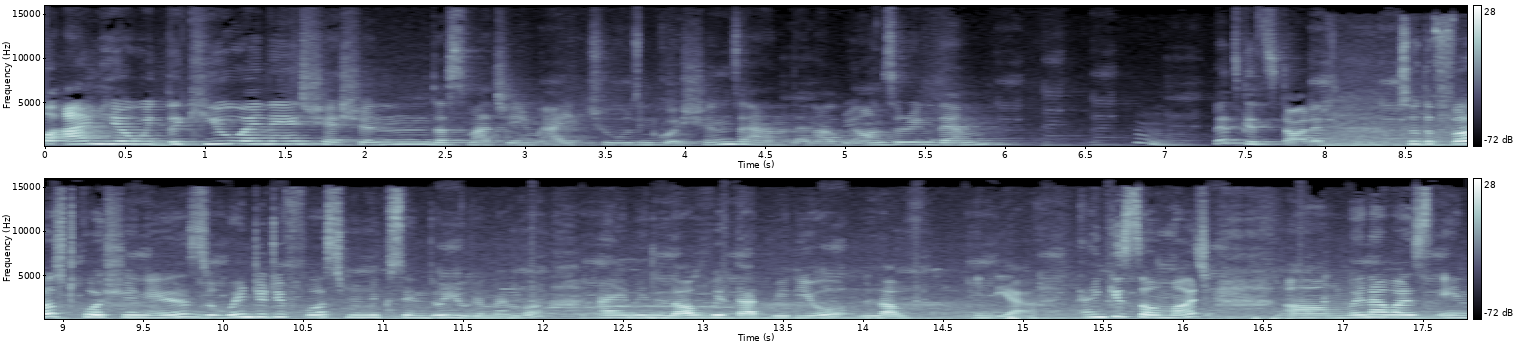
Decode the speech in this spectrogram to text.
I'm here with the Q&A session, just matching I choose questions and then I'll be answering them. Let's get started. So the first question is, when did you first mimic Sindhu? You remember? I am in love with that video. Love India. Thank you so much. Um, when I was in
